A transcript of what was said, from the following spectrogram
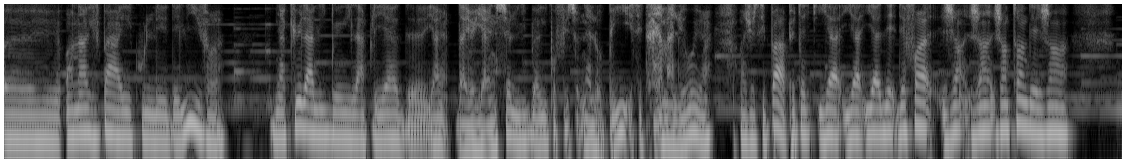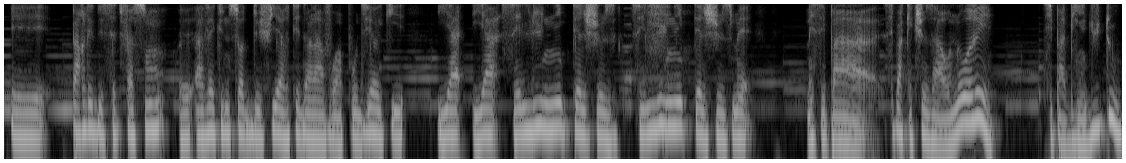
euh, on n'arrive pas à écouler des livres. Il n'y a que la librairie La Pléiade. D'ailleurs, il y a une seule librairie professionnelle au pays et c'est très malheureux. Hein. Moi, je sais pas. Peut-être qu'il y a, il y a, des, fois, j'entends des gens parler de cette façon euh, avec une sorte de fierté dans la voix pour dire qu'il y a, c'est l'unique telle chose, c'est l'unique telle chose, mais mais c'est pas, pas quelque chose à honorer. C'est pas bien du tout.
